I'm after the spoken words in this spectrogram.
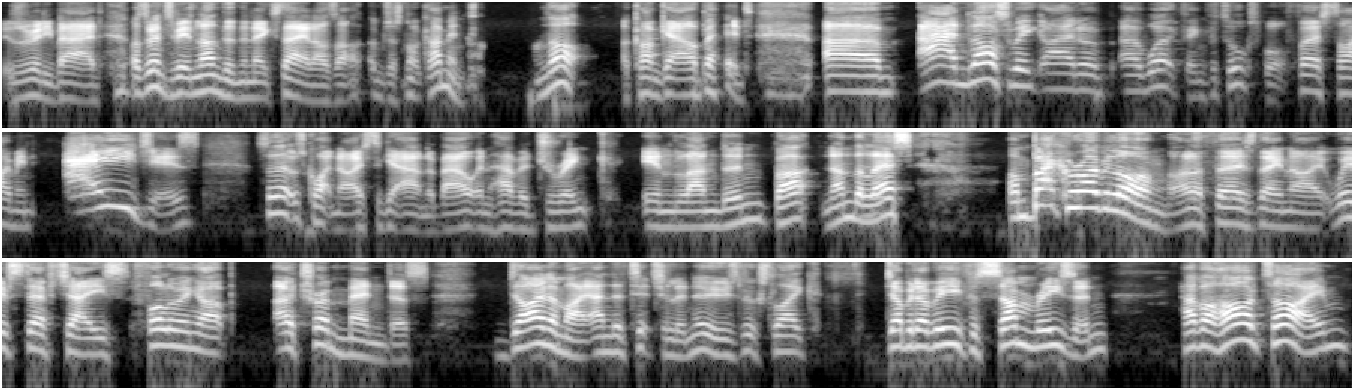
It was really bad. I was meant to be in London the next day, and I was like, I'm just not coming. I'm not. I can't get out of bed. Um, and last week I had a, a work thing for Talksport, first time in ages. So that was quite nice to get out and about and have a drink in London. But nonetheless, I'm back where I belong on a Thursday night with Steph Chase, following up a tremendous dynamite and the titular news. Looks like WWE, for some reason, have a hard time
